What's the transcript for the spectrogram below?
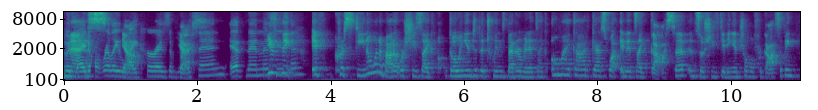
but I don't really Yeah. like her as a Yes. person at the end of the the season. thing: if Christina went about it where she's like going into the twins' bedroom and it's like, oh my god, guess what? And it's like gossip, and so she's getting in trouble for gossiping.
